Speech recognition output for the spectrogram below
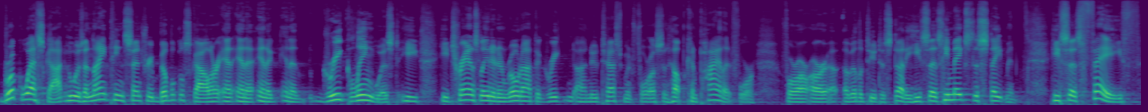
Brooke Westcott, who was a 19th century biblical scholar and, and, a, and, a, and a, Greek linguist, he, he translated and wrote out the Greek uh, New Testament for us and helped compile it for, for our, our ability to study. He says, he makes this statement. He says, faith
